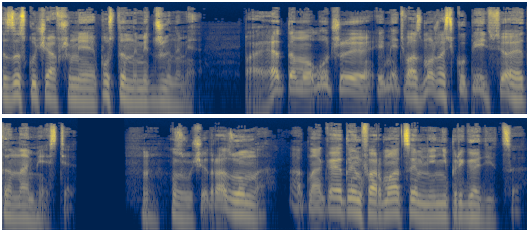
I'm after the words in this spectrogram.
с заскучавшими пустынными джинами. Поэтому лучше иметь возможность купить все это на месте. Хм, звучит разумно. Однако эта информация мне не пригодится.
